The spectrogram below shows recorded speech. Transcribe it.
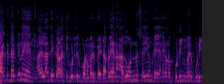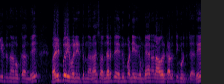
டக்கு டக்குன்னு எல்லாத்தையும் கலத்தி கொடுத்துட்டு போன மாதிரி போயிட்டாப்ல ஏன்னா அது ஒன்றும் செய்ய முடியாது. ஏன்னா இவனை பிடிங்க மாதிரி பிடிக்கிட்டு இருந்தான் உட்காந்து வழிப்பறி பண்ணிட்டு இருந்தானா. ஸோ அந்த இடத்துல எதுவும் பண்ணியிருக்க முடியாது. அதனால அவர் கலத்தி கொடுத்துட்டாரு.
